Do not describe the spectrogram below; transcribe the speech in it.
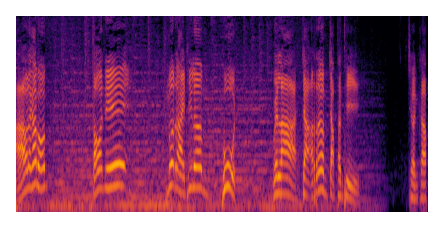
เอาละครับผม ตอนนี้เมื่อไหร่ที่เริ่มพูด เวลาจะเริ่มจับทันที เชิญครับ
